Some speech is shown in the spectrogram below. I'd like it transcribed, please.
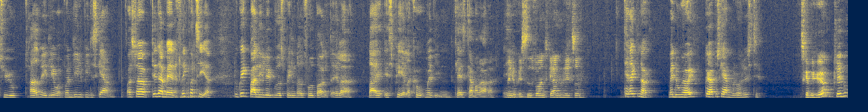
20-30 elever på en lille bitte skærm. Og så det der med frikvarter. Du kan ikke bare lige løbe ud og spille noget fodbold, eller lege SP eller K med dine klassekammerater. Men du Øhm, kan sidde foran skærmen hele tiden. Det er rigtigt nok. Men du kan jo ikke gøre på skærmen, hvad du har lyst til. Skal vi høre klippet?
